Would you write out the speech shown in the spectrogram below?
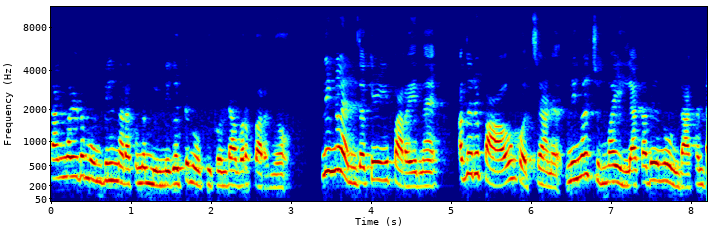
തങ്ങളുടെ മുമ്പിൽ നടക്കുന്ന മിന്നുകെട്ട് നോക്കിക്കൊണ്ട് അവർ പറഞ്ഞു നിങ്ങൾ എന്തൊക്കെയാ ഈ പറയുന്നേ? അതൊരു പാവം കൊച്ചാണ്. നിങ്ങൾ ചുമ്മാ ഇല്ലാക്കഥയൊന്നും ഉണ്ടാക്കണ്ട.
